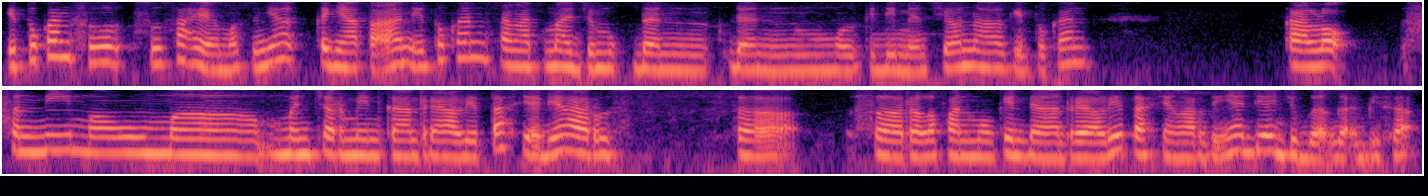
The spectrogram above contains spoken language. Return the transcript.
itu kan su susah ya. Maksudnya kenyataan itu kan sangat majemuk dan dan multidimensional gitu kan. Kalau seni mau me mencerminkan realitas ya dia harus se serelevan mungkin dengan realitas. Yang artinya dia juga nggak bisa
